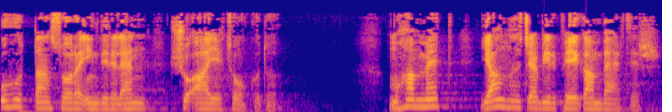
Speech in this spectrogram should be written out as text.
Uhud'dan sonra indirilen şu ayeti okudu. Muhammed yalnızca bir peygamberdir.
